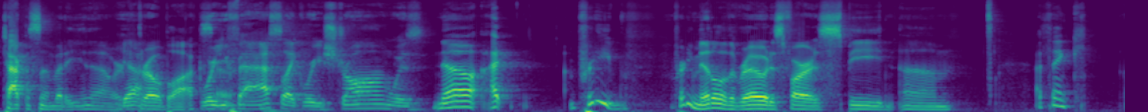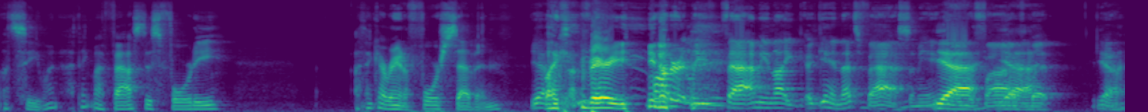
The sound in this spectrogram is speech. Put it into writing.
tackle somebody, you know, or Yeah. throw a block. Were so. you fast? Like, were you strong? Was No, I, I'm pretty pretty middle of the road as far as speed. Um, I think let's see when I think my fastest forty. I think I ran a four seven. Yeah, like I mean, very you moderately fast? I mean, like again, that's fast. I mean, Yeah, five, yeah. but yeah.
